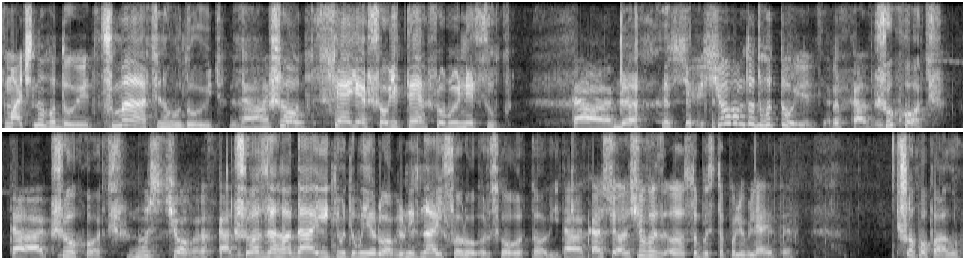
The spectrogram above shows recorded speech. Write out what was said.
Смачно годують? Смачно годують. Да, Що все є, що і те, що винесуть. Так. Да. Що, що вам тут готують? Розказуйте. Що хочеш, Так. що хочеш. Ну що ви розказуєте? Що загадають, то мені роблять. Не знаю, що, ро- що готові. Так, а що, а що ви особисто полюбляєте? Що попало?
